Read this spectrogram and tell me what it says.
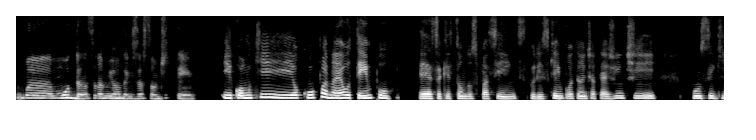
uma mudança na minha organização de tempo. E como que ocupa, né, o tempo essa questão dos pacientes. Por isso que é importante até a gente conseguir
